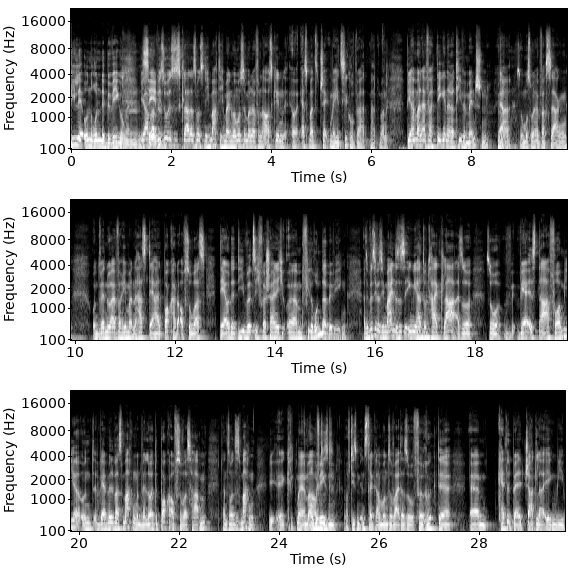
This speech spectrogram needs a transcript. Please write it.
viele unrunde Bewegungen Ja, sehen. aber wieso ist es klar, dass man es nicht macht? Ich meine, man muss immer davon ausgehen, äh, erstmal zu checken, welche Zielgruppe hat, hat man. Wir haben halt einfach degenerative Menschen, ja. Ja. so muss man einfach sagen. Und wenn du einfach jemanden hast, der halt Bock hat auf sowas, der oder die wird sich wahrscheinlich ähm, viel runter bewegen. Also wisst ihr, was ich meine? Das ist irgendwie halt total klar. Also so, wer ist da vor mir und wer will was machen? Und wenn Leute Bock auf sowas haben, dann sollen sie es machen. Äh, Kriegt man ja immer auf diesem, auf diesem Instagram und so weiter so verrückte ähm, Kettlebell-Juggler irgendwie,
